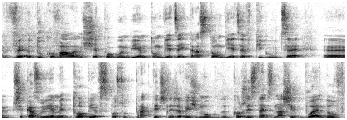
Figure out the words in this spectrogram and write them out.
Wyedukowałem się, pogłębiłem tą wiedzę i teraz tą wiedzę w pigułce e, przekazujemy Tobie w sposób praktyczny, żebyś mógł korzystać z naszych błędów,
